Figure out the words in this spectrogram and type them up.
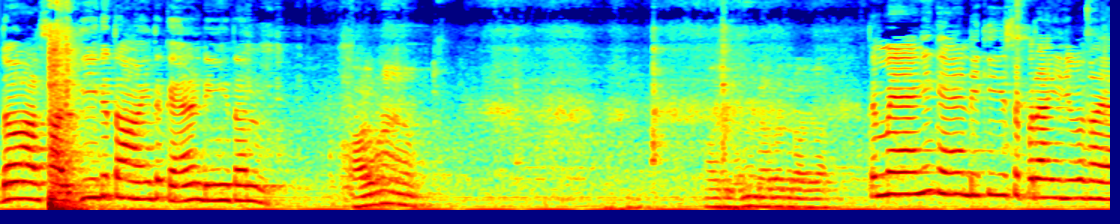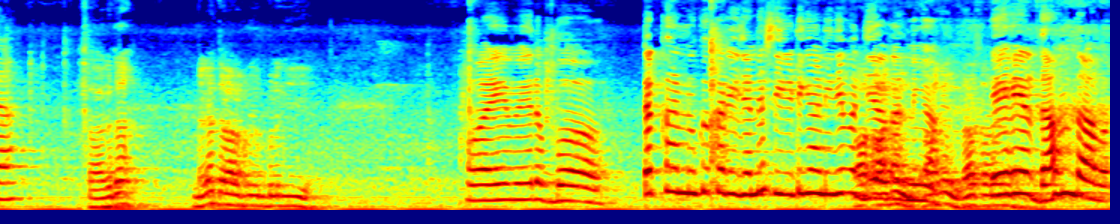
ਦਾਲ ਸੜ ਗਈ ਕਿ ਤਾਂ ਹੀ ਤੇ ਕਹਿਣ ਦੀ ਤੁਹਾਨੂੰ। ਸਾਗ ਬਣਾਇਆ। ਆ ਜੀ ਮੁੰਡਾ ਦਾ ਕਰਾ ਜਰਾ ਤੇ ਮੈਂ ਕੀ ਕਹਿਣ ਦੀ ਕੀ ਸਰਪ੍ਰਾਈਜ਼ ਵਿਖਾਇਆ? ਸਾਗ ਦਾ? ਮੈਂ ਕਿਹਾ ਦਾਲ ਆਪਣੀ ਉਬਲ ਗਈ ਹੋਏ ਵੇ ਰੱਬਾ ਟੱਕਣ ਨੂੰ ਕੀ ਕਰੀ ਜਾਂਦੇ? ਸੀਟੀਆਂ ਨਹੀਂ ਜੇ ਵੱਜਿਆ ਆਹ- ਆਹ ਕਰਨੀਆਂ। ਆਹ। ਇਹ ਹਿਲਦਾ ਹੁੰਦਾ ਵਾ।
